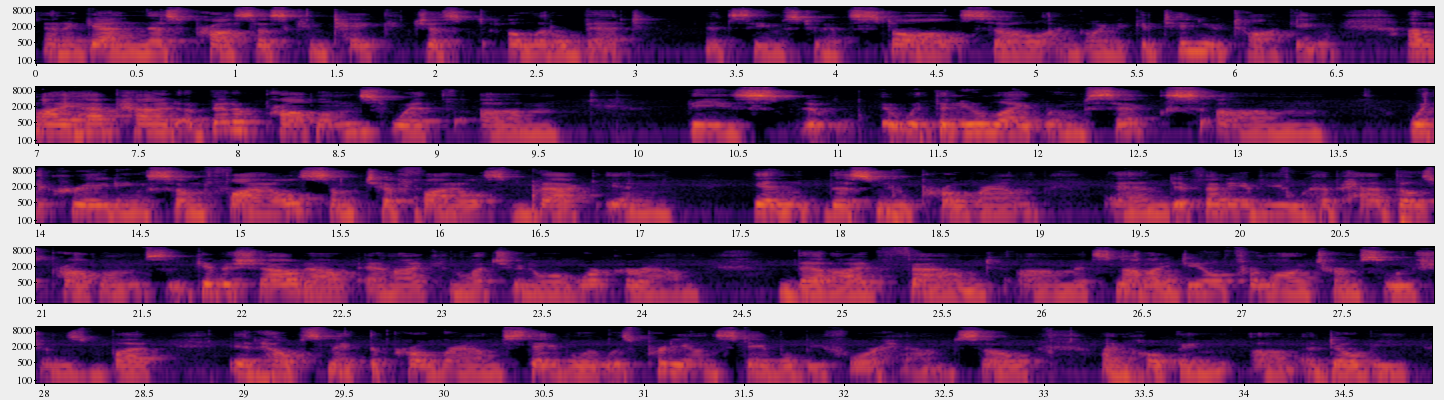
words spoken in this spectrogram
and again, this process can take just a little bit. It seems to have stalled, so I'm going to continue talking. Um, I have had a bit of problems with um, these, with the new Lightroom 6, um, with creating some files, some TIFF files back in, in this new program. And if any of you have had those problems, give a shout out and I can let you know a workaround that I've found. Um, it's not ideal for long-term solutions, but it helps make the program stable. It was pretty unstable beforehand, so I'm hoping um, Adobe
